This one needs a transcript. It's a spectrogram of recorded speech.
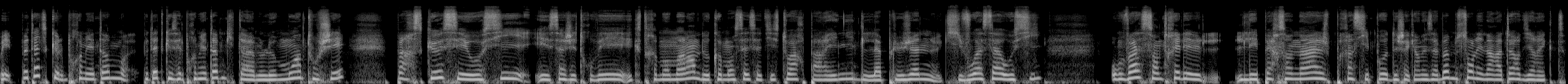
Mais peut-être que le premier tome, peut-être que c'est le premier tome qui t'a le moins touché, parce que c'est aussi, et ça j'ai trouvé extrêmement malin de commencer cette histoire par Enid, la plus jeune, qui voit ça aussi, on va centrer les, personnages principaux de chacun des albums sont les narrateurs directs.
